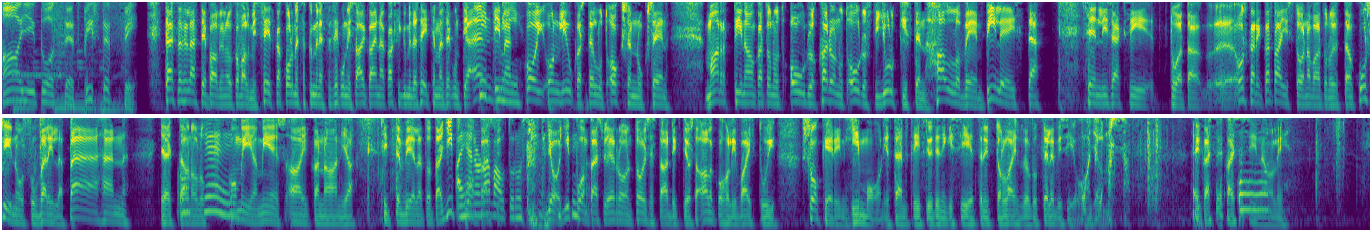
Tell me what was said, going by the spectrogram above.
AJ-tuotteet.fi. Tästä se lähtee, Pauliina, olkaa valmis. 7.30 sekunnissa aika enää 27 sekuntia. Andy McCoy on liukastellut oksennukseen. Marttiina on katonut oudo, kadonnut oudosti julkisten Halloween bileistä. Sen lisäksi tuota, Oskari Kataisto on avautunut, että on kusi noussut välillä päähän ja että on ollut komia mies aikanaan. Ja sitten vielä tota, Jippu Ai, on, hän on päässyt, avautunut Joo, Jippu on päässyt eroon toisesta addiktiosta. Alkoholi vaihtui sokerin himoon ja tämä nyt liittyy tietenkin siihen, että nyt on laihduteltu televisio-ohjelmassa. Ei kai se, kai se siinä oli.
